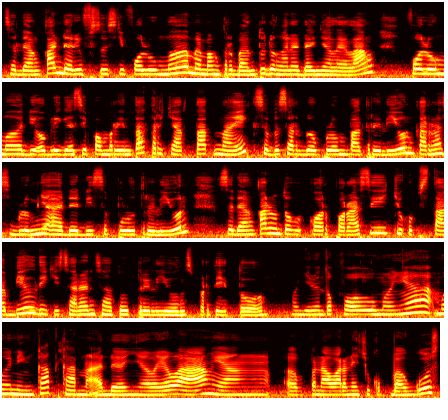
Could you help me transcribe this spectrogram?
Sedangkan dari sisi volume memang terbantu dengan adanya lelang. Volume di obligasi pemerintah tercatat naik sebesar 24 triliun karena sebelumnya ada di 10 triliun. Sedangkan untuk korporasi cukup stabil di kisaran 1 triliun triliun seperti itu. Oh, jadi untuk volumenya meningkat karena adanya lelang yang uh, penawarannya cukup bagus,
